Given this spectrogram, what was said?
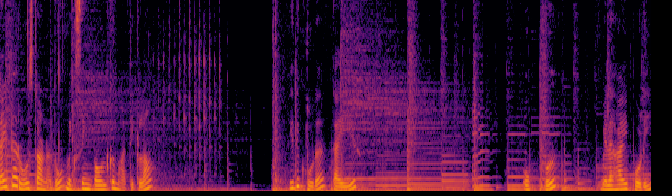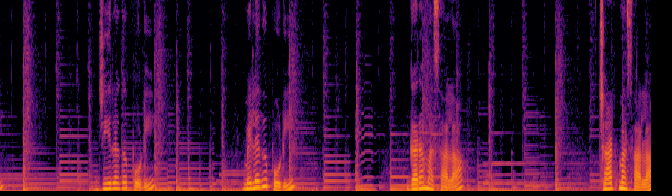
லைட்டாக ரோஸ்ட் ஆனதும் மிக்சிங் பவுலுக்கு மாற்றிக்கலாம் இது கூட தயிர் உப்பு மிளகாய் பொடி ஜீரக பொடி மிளகு பொடி கரம் மசாலா சாட் மசாலா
